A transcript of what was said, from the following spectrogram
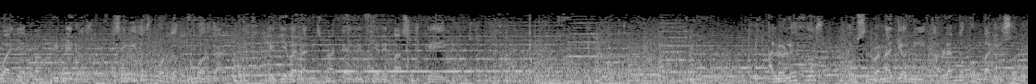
Wyatt van primeros, seguidos por Doc Morgan, que lleva la misma cadencia de pasos que ellos. A lo lejos observan a Johnny hablando con varios hombres.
